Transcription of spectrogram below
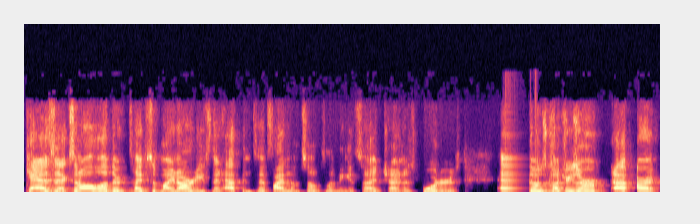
Kazakhs and all other types of minorities that happen to find themselves living inside China's borders. And those countries are, are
